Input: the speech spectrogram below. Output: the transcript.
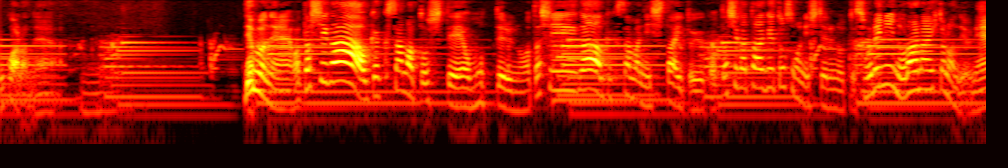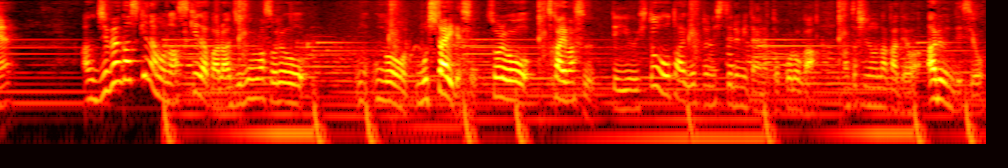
るからね。うん、でもね、私がお客様として思ってるの、私がお客様にしたいというか、私がターゲット層にしてるのってそれに乗らない人なんだよね。あの自分が好きなものは好きだから自分はそれをもう持ちたいです。それを使いますっていう人をターゲットにしてるみたいなところが私の中ではあるんですよ。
